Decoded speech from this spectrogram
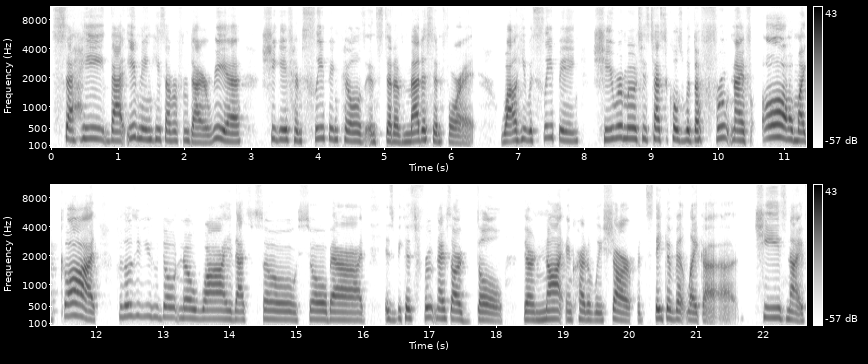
so he that evening he suffered from diarrhea. She gave him sleeping pills instead of medicine for it. While he was sleeping, she removed his testicles with a fruit knife. Oh my god! for those of you who don't know why that's so, so bad, is because fruit knives are dull. They're not incredibly sharp. But think of it like a cheese knife.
